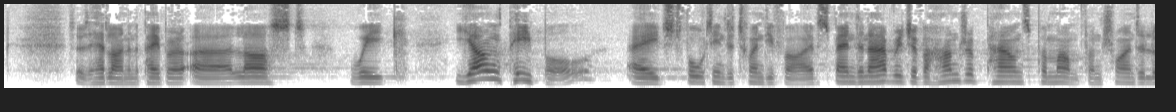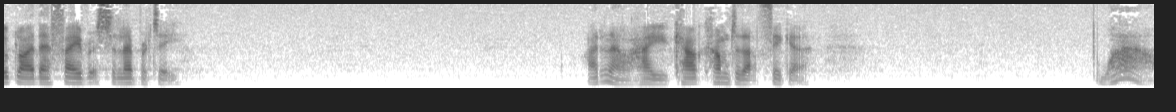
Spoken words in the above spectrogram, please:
So there's a headline in the paper uh, last week. Young people aged 14 to 25 spend an average of £100 per month on trying to look like their favourite celebrity. I don't know how you come to that figure. Wow.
